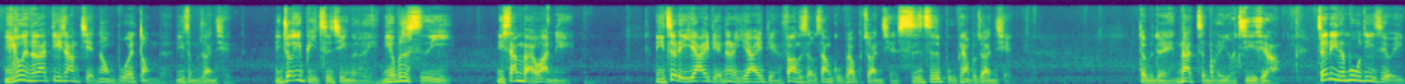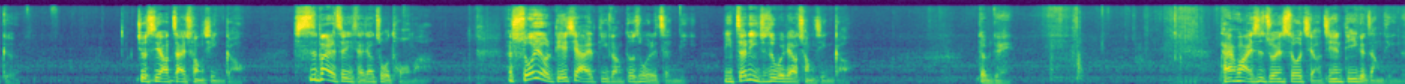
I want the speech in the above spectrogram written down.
你永远都在地上捡那种不会动的，你怎么赚钱？你就一笔资金而已，你又不是十亿，你三百万呢？你这里压一点，那里压一点，放手上股票不赚钱，十只股票不赚钱，对不对？那怎么有绩效？整理的目的只有一个，就是要再创新高。失败的整理才叫做头嘛。那所有跌下来的地方都是为了整理，你整理就是为了要创新高。对不对？台华也是昨天收脚，今天第一个涨停的，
